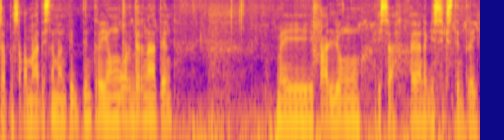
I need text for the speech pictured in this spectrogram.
Tapos sa kamatis naman 15 tray yung order natin. May palyong isa kaya naging 16 tray.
